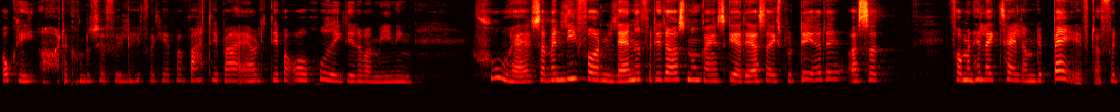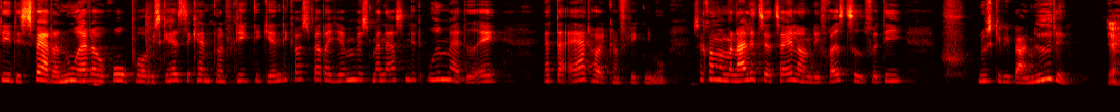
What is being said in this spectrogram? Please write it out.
okay, åh, der kom du til at føle dig helt forkert, hvor var det bare ærgerligt, det var overhovedet ikke det, der var meningen huha, så man lige får den landet, for det der også nogle gange sker, det er, så eksploderer det, og så får man heller ikke talt om det bagefter, fordi det er svært, og nu er der jo ro på, og vi skal helst ikke have en konflikt igen. Det kan også være derhjemme, hvis man er sådan lidt udmattet af, at der er et højt konfliktniveau. Så kommer man aldrig til at tale om det i fredstid, fordi uh, nu skal vi bare nyde det. Ja.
